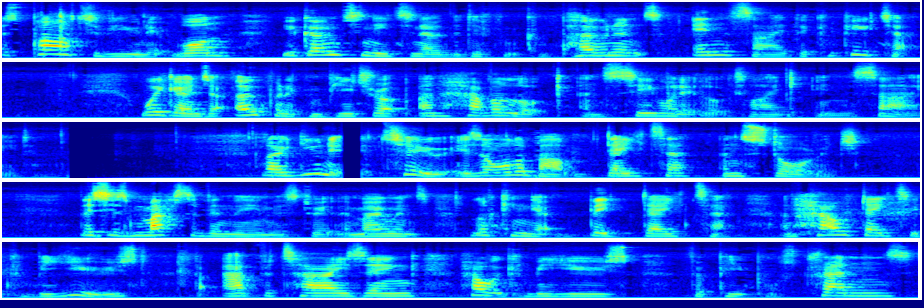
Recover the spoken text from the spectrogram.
As part of Unit 1, you're going to need to know the different components inside the computer. We're going to open a computer up and have a look and see what it looks like inside. Now Unit 2 is all about data and storage. This is massive in the industry at the moment, looking at big data and how data can be used for advertising, how it can be used for people's trends,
